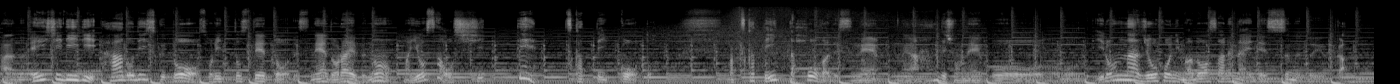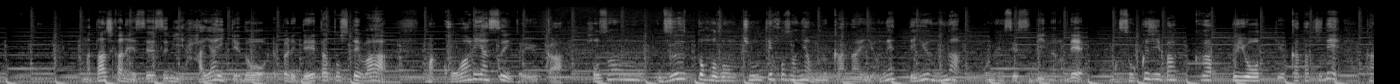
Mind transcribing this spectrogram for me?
あの HDD ハードディスクとソリッドステートですねドライブの、まあ、良さを知って使っていこうと、まあ、使っていった方がですね何でしょうねこういろんな情報に惑わされないで済むというかまあ、確かに SSD 早いけどやっぱりデータとしては、まあ、壊れやすいというか保存ずっと保存長期保存には向かないよねっていうのがこの SSD なので、まあ、即時バックアップ用っていう形で考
